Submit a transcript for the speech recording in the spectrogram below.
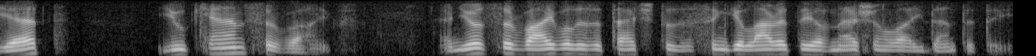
Yet, you can survive. And your survival is attached to the singularity of national identity.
